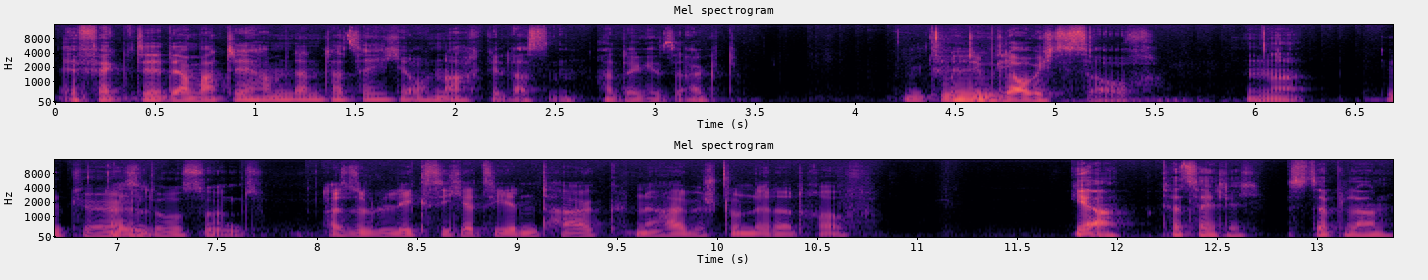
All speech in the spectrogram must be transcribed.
Effekte der Matte haben dann tatsächlich auch nachgelassen, hat er gesagt. Okay. Und dem glaube ich das auch. Na. Okay, Also- interessant. Also du legst dich jetzt jeden Tag eine halbe Stunde da drauf. Ja, tatsächlich. Ist der Plan.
